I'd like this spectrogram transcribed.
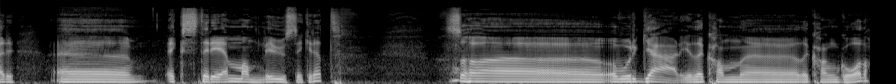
er eh, ekstrem mannlig usikkerhet. Så Og hvor gæli det kan, eh, det kan gå, da.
